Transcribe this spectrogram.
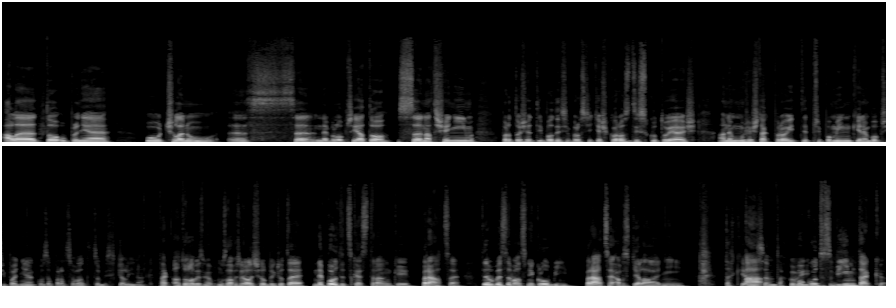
ale to úplně u členů eh, se nebylo přijato s nadšením, protože ty body si prostě těžko rozdiskutuješ a nemůžeš tak projít ty připomínky nebo případně jako zapracovat, co bys chtěl jinak. Tak a tohle bychom uzavřeli, ale šel bych do té nepolitické stránky práce. Ty by se vlastně kloubí práce a vzdělání. Tak já a jsem takový. pokud vím, tak uh,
